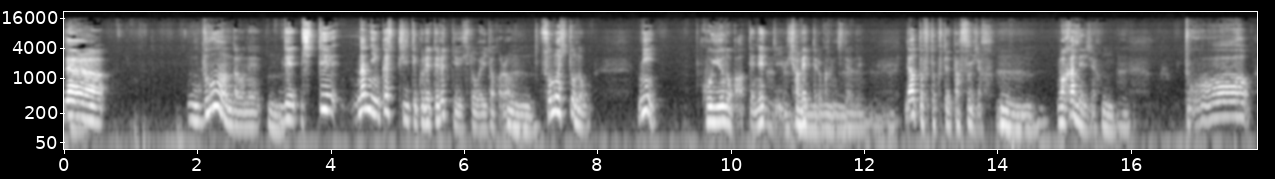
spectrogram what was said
だからどうなんだろうね、うん。で知って何人か聞いてくれてるっていう人がいたから、うん。その人のにこういうのがあってねっていう喋ってる感じだよね、であと不特定多数じゃん。うん。わかんねえじゃん。うん。どう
